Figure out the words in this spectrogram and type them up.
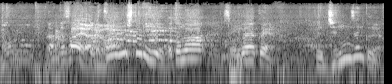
飲みなんかさえあれば全員一人大人1500円。で全然来るやろ。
